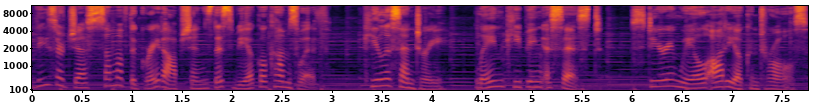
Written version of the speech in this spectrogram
These are just some of the great options this vehicle comes with. Keyless entry, lane keeping assist, steering wheel audio controls,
